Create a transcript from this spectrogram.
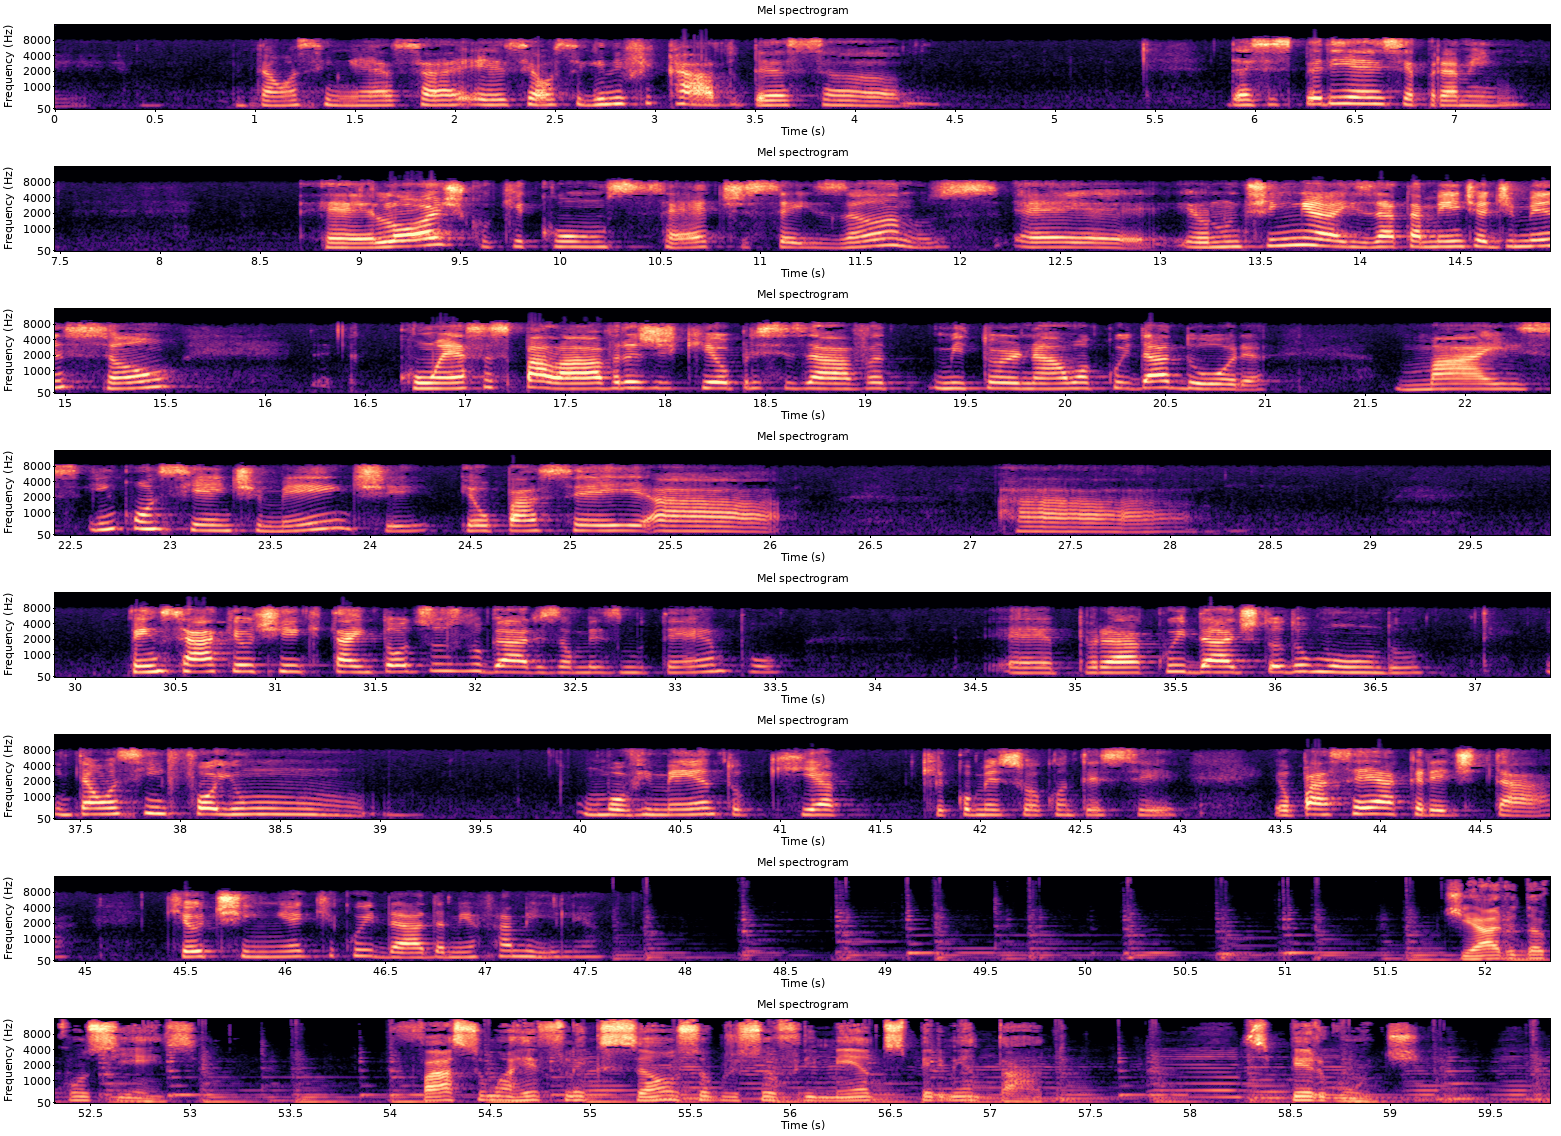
Então, assim, essa, esse é o significado dessa, dessa experiência para mim. É lógico que com sete, seis anos, é, eu não tinha exatamente a dimensão com essas palavras de que eu precisava me tornar uma cuidadora, mas inconscientemente eu passei a, a pensar que eu tinha que estar em todos os lugares ao mesmo tempo é, para cuidar de todo mundo. Então, assim, foi um, um movimento que, a, que começou a acontecer. Eu passei a acreditar que eu tinha que cuidar da minha família. Diário da Consciência. Faça uma reflexão sobre o sofrimento experimentado. Se pergunte:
